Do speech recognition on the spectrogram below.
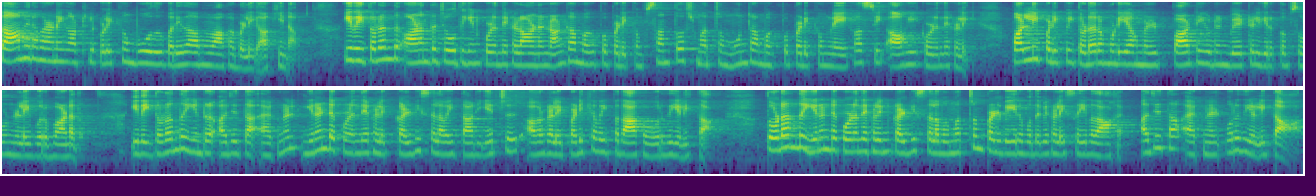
தாமிரபரணி ஆற்றில் குளிக்கும் போது பரிதாபமாக வெளியாகினார் இதைத் தொடர்ந்து ஆனந்த ஜோதியின் குழந்தைகளான நான்காம் வகுப்பு படிக்கும் சந்தோஷ் மற்றும் மூன்றாம் வகுப்பு படிக்கும் நேகாஸ்ரீ ஆகிய குழந்தைகளை பள்ளி படிப்பை தொடர முடியாமல் பாட்டியுடன் வீட்டில் இருக்கும் சூழ்நிலை உருவானது. இதைத் தொடர்ந்து இன்று அஜிதா அக்னல் இரண்டு குழந்தைகளுக்கு கல்வி செலவை தான் ஏற்று அவர்களை படிக்க வைப்பதாக உறுதியளித்தார். தொடர்ந்து இரண்டு குழந்தைகளின் கல்வி செலவு மற்றும் பல்வேறு உதவிகளை செய்வதாக அஜிதா ஆக்னல் உறுதியளித்தார்.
